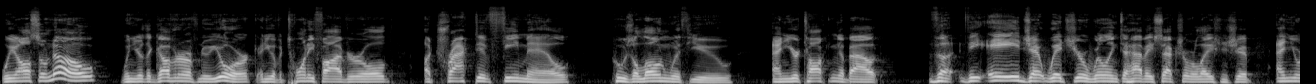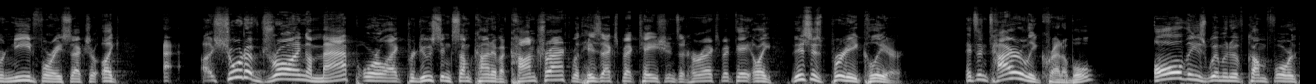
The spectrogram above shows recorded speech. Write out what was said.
we also know when you're the governor of New York and you have a 25 year old attractive female who's alone with you and you're talking about the the age at which you're willing to have a sexual relationship and your need for a sexual like uh, short of drawing a map or like producing some kind of a contract with his expectations and her expectation, like this is pretty clear. It's entirely credible. all these women who have come forward,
